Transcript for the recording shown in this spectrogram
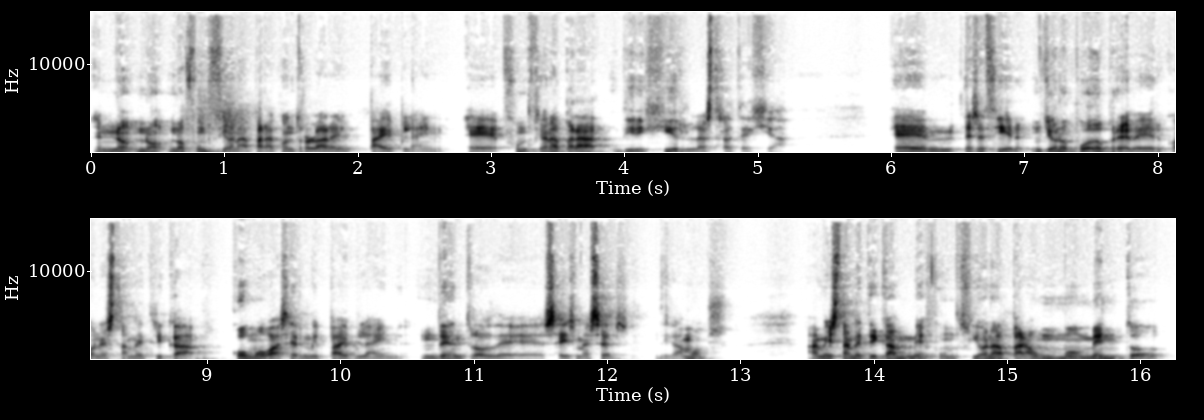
no, no, funciona para controlar el pipeline. Eh, funciona para dirigir la estrategia. Em, es decir, yo no puedo prever con esta métrica cómo va a ser mi pipeline dentro de seis meses, digamos. A mí esta métrica me funciona para un momento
